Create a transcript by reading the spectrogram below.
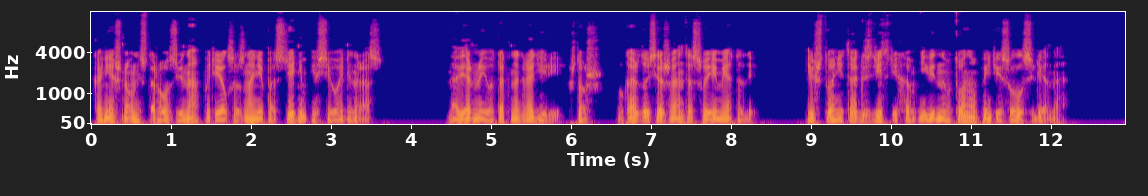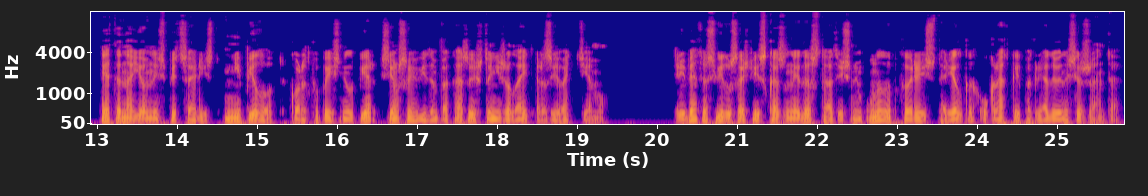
Конечно, он из второго звена потерял сознание последним и всего один раз. Наверное, его так наградили. Что ж, у каждого сержанта свои методы. И что не так с Дитрихом, невинным тоном поинтересовалась Лена. «Это наемный специалист, не пилот», — коротко пояснил Пер, всем своим видом показывая, что не желает развивать тему. Ребята с виду сочли сказанное достаточным, уныло поковырялись в тарелках, украдкой поглядывая на сержанта.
